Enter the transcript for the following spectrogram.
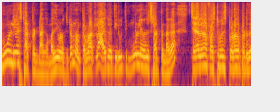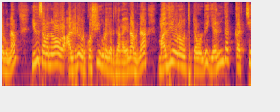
மூணுலேயே ஸ்டார்ட் பண்ணிட்டாங்க. மதிய உணவு திட்டம் நம்ம தமிழ்நாட்டில் ஆயிரத்தி தொள்ளாயிரத்தி இருபத்தி மூணுலேயே வந்து ஸ்டார்ட் பண்ணாங்க சென்னையில் தான் ஃபஸ்ட்டு ஃபஸ்ட் தொடங்கப்பட்டது அப்படின்னா இது சம்மந்தமாக ஆல்ரெடி ஒரு கொஸ்டின் கூட கேட்டாங்க என்ன அப்படின்னா மதிய உணவு திட்டம் வந்து எந்த கட்சி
